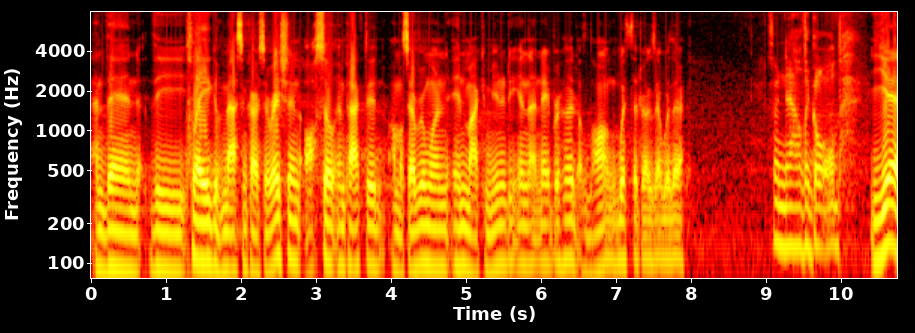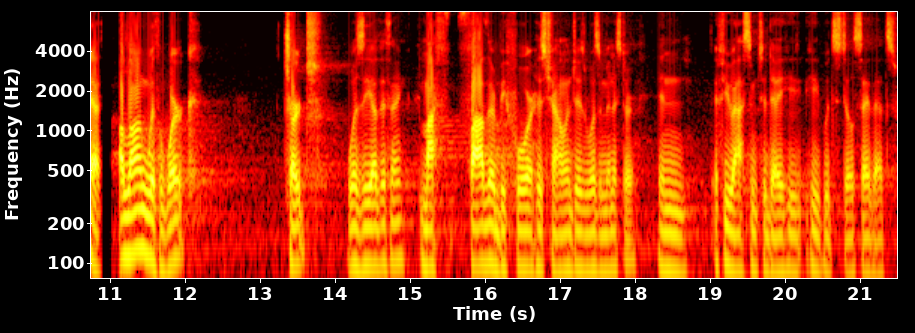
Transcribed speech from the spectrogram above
And then the plague of mass incarceration also impacted almost everyone in my community in that neighborhood, along with the drugs that were there. So now the gold. Yeah, along with work, church was the other thing. My f- father, before his challenges, was a minister. And if you asked him today, he, he would still say that's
